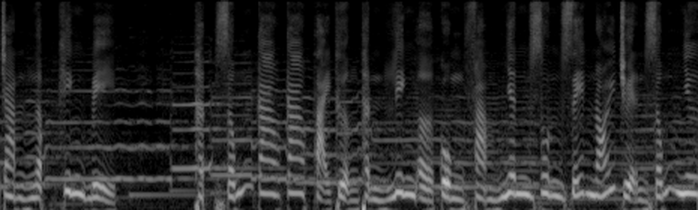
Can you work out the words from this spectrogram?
Tràn ngập khinh bỉ. Thật giống cao cao tại thượng thần linh ở cùng phàm nhân run dế nói chuyện giống như.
